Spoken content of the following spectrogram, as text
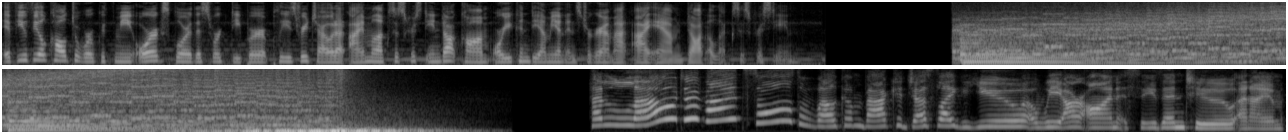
If you feel called to work with me or explore this work deeper, please reach out at iamalexischristine.com or you can DM me on Instagram at iam.alexischristine. Hello. Welcome back to Just Like You. We are on season two, and I am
